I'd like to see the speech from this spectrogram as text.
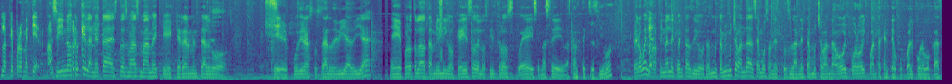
lo que prometieron, ¿no? Sí, no, creo que la neta esto es más mame que, que realmente algo que pudieras usar de día a día. Eh, por otro lado, también digo que eso de los filtros, güey, se me hace bastante excesivo. Pero bueno, a final de cuentas, digo, también mucha banda, seamos honestos, la neta, mucha banda, hoy por hoy, ¿cuánta gente ocupó el cubrebocas?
